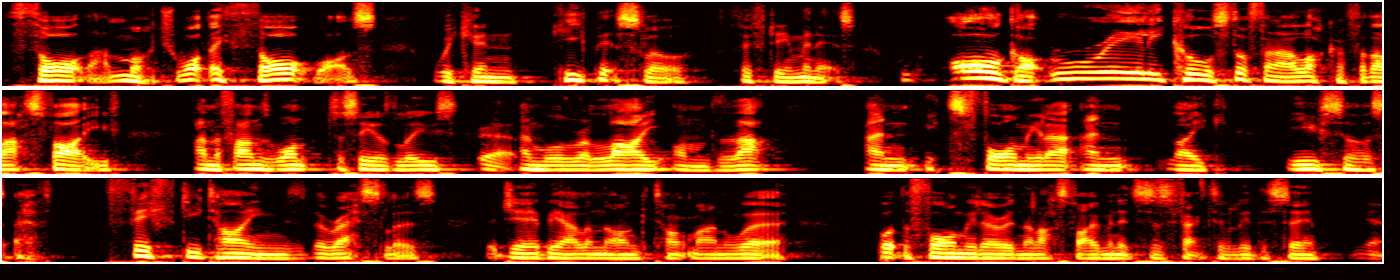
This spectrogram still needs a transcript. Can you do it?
thought that much. What they thought was, we can keep it slow, 15 minutes. We've all got really cool stuff in our locker for the last five, and the fans want to see us lose, and we'll rely on that. And it's formula, and like the Usos are 50 times the wrestlers that JBL and the Honky Tonk Man were. But the formula in the last five minutes is effectively the same. Yeah.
